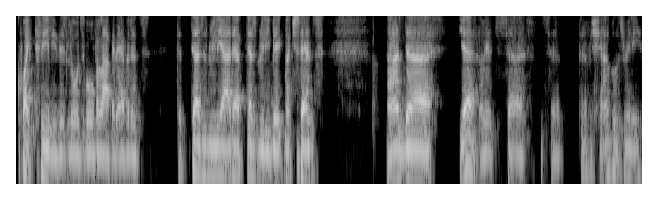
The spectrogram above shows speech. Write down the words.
quite clearly, there's loads of overlapping evidence that doesn't really add up, doesn't really make much sense. And uh, yeah, I mean, it's uh, it's a bit of a shambles, really,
